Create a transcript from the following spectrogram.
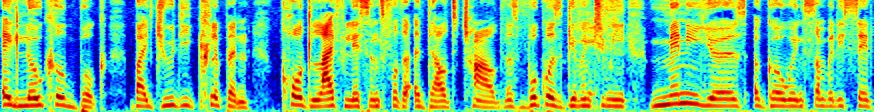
a local book by Judy Clippen called Life Lessons for the Adult Child. This book was given to me many years ago when somebody said,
